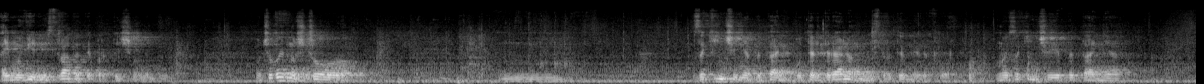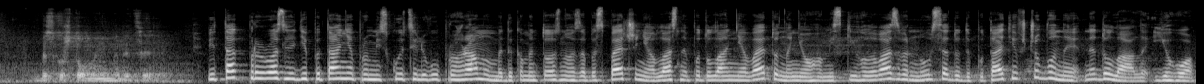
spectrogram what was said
а ймовірність втратити практично не було. Очевидно, що закінчення питань по територіально-адміністративній реформі, воно закінчує питання безкоштовної медицини. Відтак, при розгляді питання про міську цільову програму медикаментозного забезпечення, а власне подолання вето на нього, міський голова звернувся до депутатів, щоб вони не долали його.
